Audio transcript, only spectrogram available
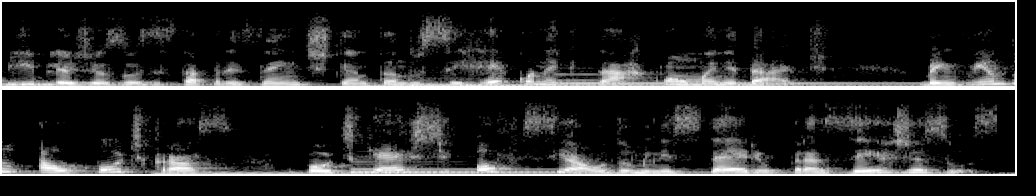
Bíblia, Jesus está presente tentando se reconectar com a humanidade. Bem-vindo ao Podcross, o podcast oficial do Ministério Prazer Jesus.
